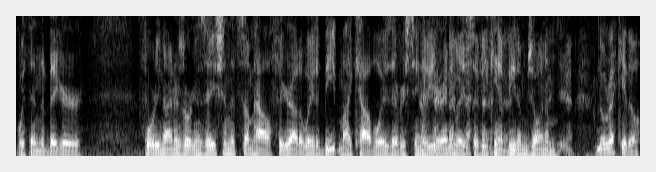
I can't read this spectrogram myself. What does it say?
within the bigger 49ers organization that somehow figure out a way to beat my Cowboys every single year anyway. so if you can't beat them, join them. Yeah. No Rickie though.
